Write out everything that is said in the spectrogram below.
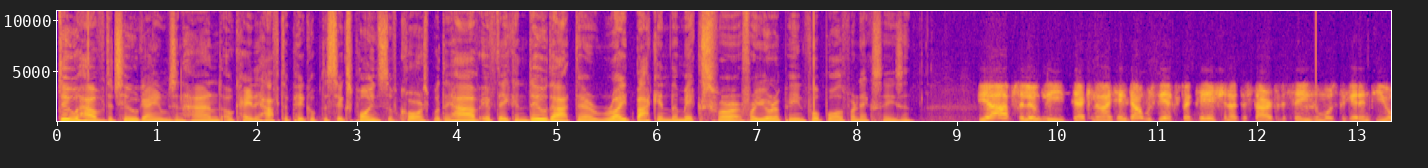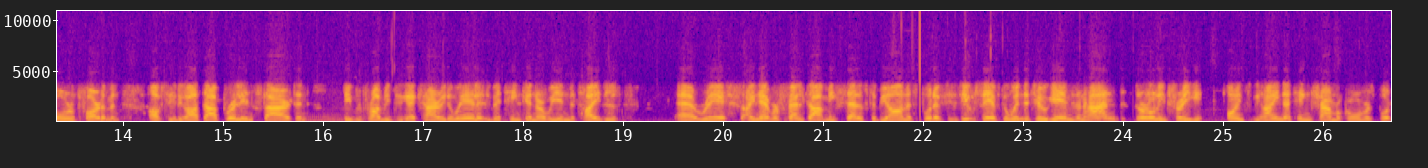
do have the two games in hand. Okay, they have to pick up the six points, of course, but they have, if they can do that, they're right back in the mix for, for European football for next season. Yeah, absolutely, Declan. I think that was the expectation at the start of the season was to get into Europe for them, and obviously they got that brilliant start, and people probably to get carried away a little bit, thinking, "Are we in the title uh, race?" I never felt that myself, to be honest. But if you say, if they win the two games in hand, they're only three points behind. I think Shamrock Rovers, but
